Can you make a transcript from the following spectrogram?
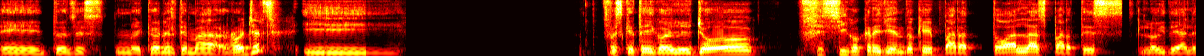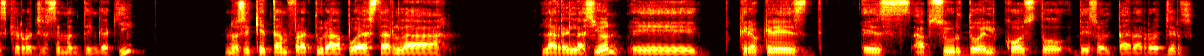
Eh, entonces me quedo en el tema Rogers y pues qué te digo, yo sigo creyendo que para todas las partes lo ideal es que Rogers se mantenga aquí. No sé qué tan fracturada pueda estar la, la relación. Eh, creo que es es absurdo el costo de soltar a Rodgers.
